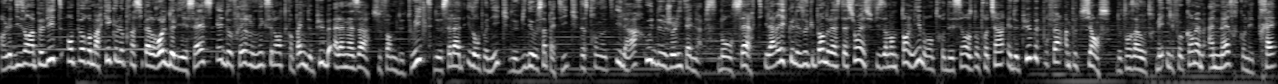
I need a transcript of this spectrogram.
En le disant un peu vite, on peut remarquer que le principal rôle de l'ISS est d'offrir une excellente campagne de pub à la NASA, sous forme de tweets, de salades hydroponiques, de vidéos sympathiques, d'astronautes hilars ou de jolis timelapses. Bon certes, il arrive que les occupants de la station aient suffisamment de temps libre entre des séances d'entretien et de pub pour faire un peu de science, de temps à autre, mais il faut quand même admettre qu'on est très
